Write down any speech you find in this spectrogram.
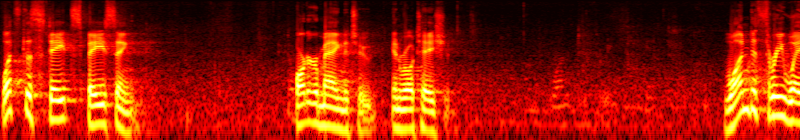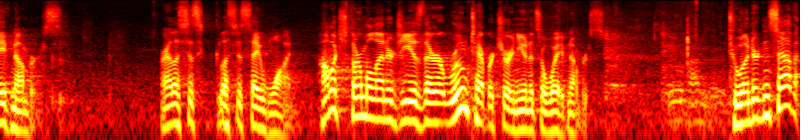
What's the state spacing order of magnitude in rotation? One to three wave numbers. All right, let's just, let's just say one. How much thermal energy is there at room temperature in units of wave numbers? 207.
